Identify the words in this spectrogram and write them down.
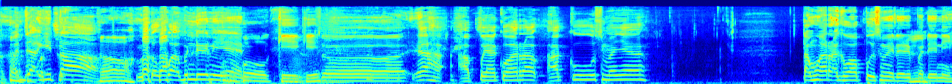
Pajak gitar Oh. Untuk buat benda ni kan Oh, okay, okay. So ya Apa yang aku harap Aku sebenarnya tak mengharapkan apa sebenarnya daripada hmm. ni.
